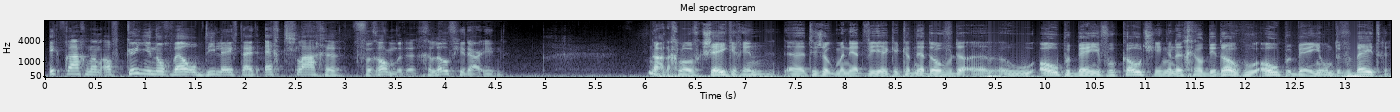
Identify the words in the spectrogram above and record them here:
ik vraag me dan af, kun je nog wel op die leeftijd echt slagen veranderen? Geloof je daarin? Nou, daar geloof ik zeker in. Eh, het is ook maar net weer. Ik had net over de, hoe open ben je voor coaching. En dat geldt dit ook. Hoe open ben je om te verbeteren.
